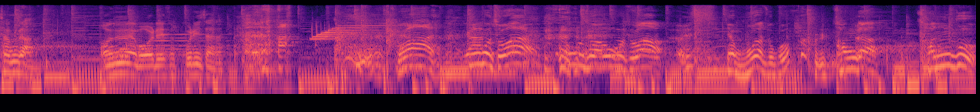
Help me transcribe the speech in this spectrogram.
정답 어느 날 머리에서 뿌리 자랐다 좋아. 홍보 좋아. 홍보 좋아. 홍보 좋아. 야 뭐야 저거? 정답 전구.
